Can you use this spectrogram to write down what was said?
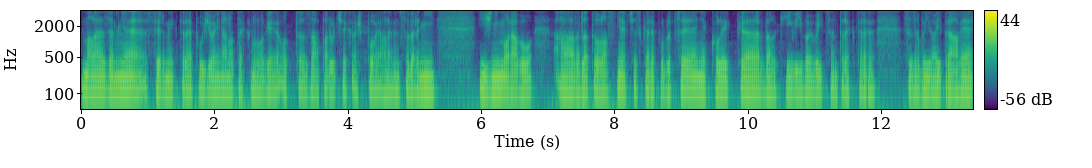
malé země firmy, které používají nanotechnologie od západu Čech až po, já nevím, severní Jižní Moravu. A vedle toho vlastně v České republice je několik velkých vývojových center, které se zabývají právě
